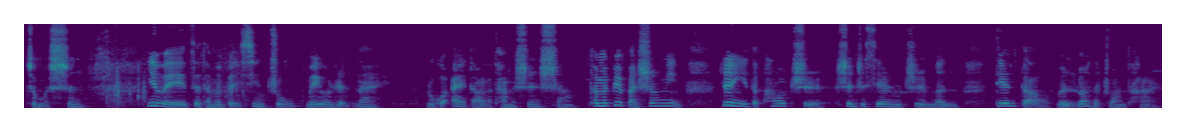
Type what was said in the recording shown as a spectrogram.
这么深，因为在他们本性中没有忍耐。如果爱到了他们身上，他们便把生命任意的抛掷，甚至陷入稚闷、颠倒、紊乱的状态。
